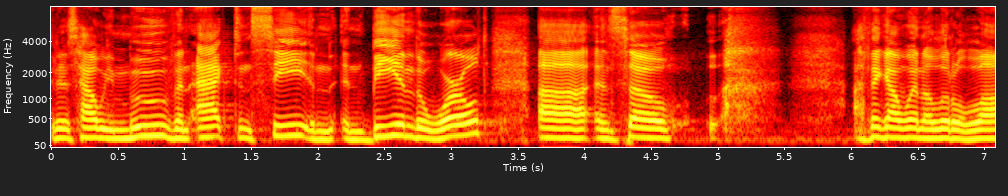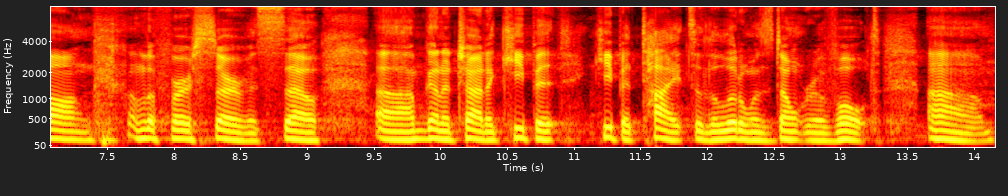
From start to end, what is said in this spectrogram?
It is how we move and act and see and, and be in the world. Uh, and so, I think I went a little long on the first service, so uh, I'm going to try to keep it keep it tight so the little ones don't revolt. Um,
